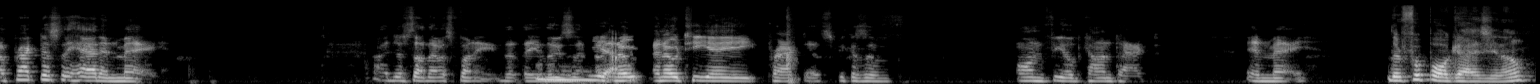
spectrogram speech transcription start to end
a practice they had in May. I just thought that was funny that they lose an, Yeah. an, O- an OTA practice because of on-field contact in May. They're football guys, you know.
